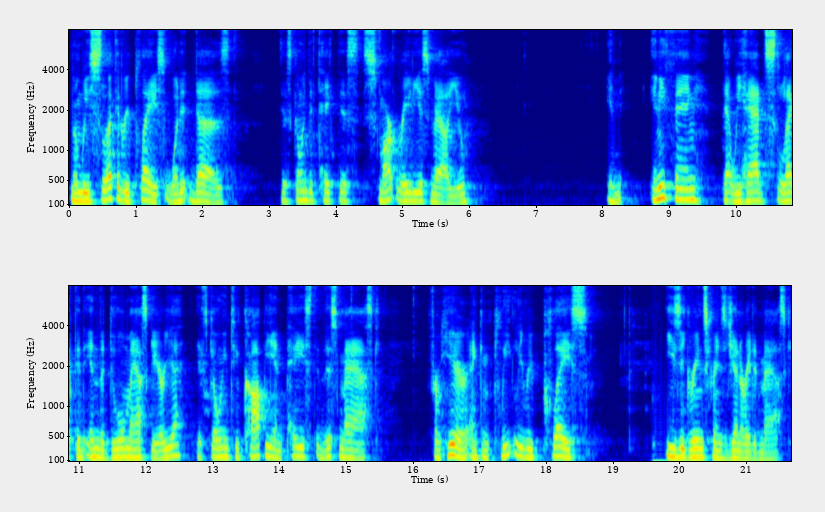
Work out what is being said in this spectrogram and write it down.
When we selected replace, what it does is it's going to take this smart radius value in anything that we had selected in the dual mask area, it's going to copy and paste this mask from here and completely replace Easy Green Screen's generated mask.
